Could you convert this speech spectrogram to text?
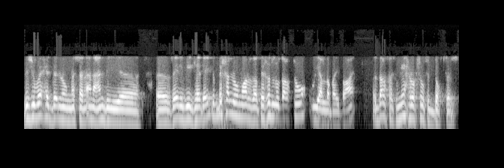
بيجي واحد بيقول لهم مثلا أنا عندي very big headache بخلوا المرضى تاخذ له ضغطه ويلا bye bye. ضغطك منيح روح شوف ال doctors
